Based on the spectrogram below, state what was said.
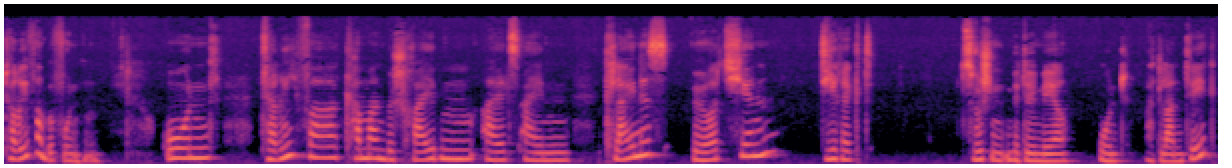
Tarifa befunden. Und Tarifa kann man beschreiben als ein kleines Örtchen direkt zwischen Mittelmeer und Atlantik,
